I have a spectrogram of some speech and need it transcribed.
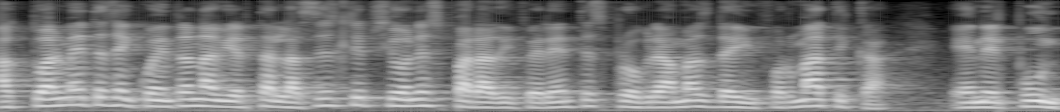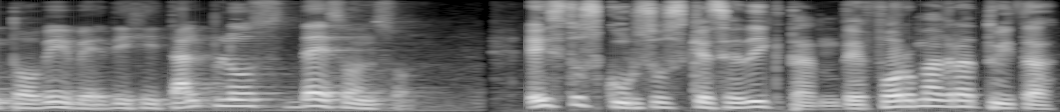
Actualmente se encuentran abiertas las inscripciones para diferentes programas de informática en el punto Vive Digital Plus de Sonso. Estos cursos que se dictan de forma gratuita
